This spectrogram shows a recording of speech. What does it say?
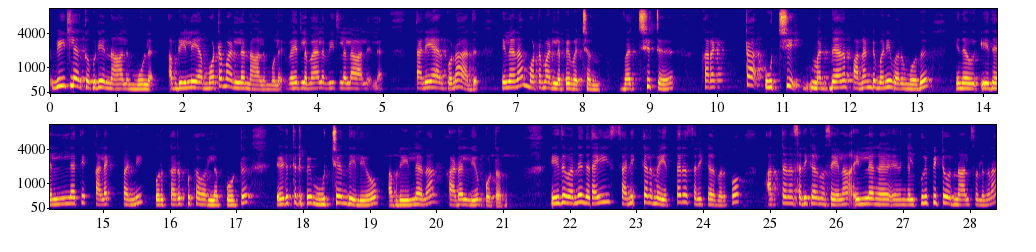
வீட்டில் இருக்கக்கூடிய நாலு மூளை. அப்படி இல்லையா? மொட்டை மாடியில் நாலு மூளை. வீட்டில் மேலே வீட்டிலலாம் ஆள் இல்லை. தனியாக இருக்கும்னா அது. இல்லைன்னா மொட்டை மாடியில் போய் வச்சிடணும். வச்சுட்டு கரெக்ட் கரெக்டாக உச்சி மத்தியானம் பன்னெண்டு மணி வரும்போது இந்த இது எல்லாத்தையும் கலெக்ட் பண்ணி ஒரு கருப்பு கவரில் போட்டு எடுத்துகிட்டு போய் முச்சந்திலையோ அப்படி இல்லைன்னா கடல்லையோ போட்டுடணும் இது வந்து இந்த தை சனிக்கிழமை எத்தனை சனிக்கிழமை இருக்கோ அத்தனை சனிக்கிழமை செய்யலாம். இல்லைங்க எங்களுக்கு குறிப்பிட்ட ஒரு நாள் சொல்லுங்கன்னா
